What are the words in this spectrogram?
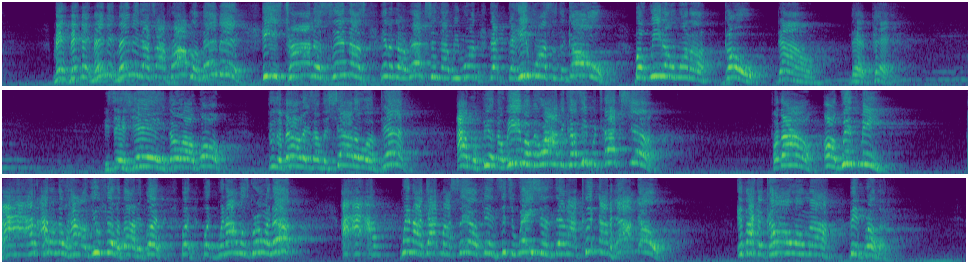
Maybe, maybe, maybe, maybe that's our problem. Maybe he's trying to send us in a direction that we want, that, that he wants us to go, but we don't want to go down that path. He says, Yea, though I walk through the valleys of the shadow of death, I will feel no evil. But why? Because he protects you. For thou art with me. I, I, I don't know how you feel about it, but but but when I was growing up, I, I, when I got myself in situations that I could not handle, if I could call on my big brother,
